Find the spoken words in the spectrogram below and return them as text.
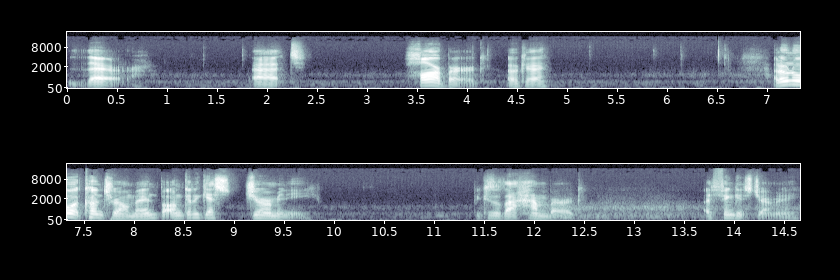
There. At Harburg. Okay. I don't know what country I'm in, but I'm gonna guess Germany. Because of that Hamburg. I think it's Germany.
